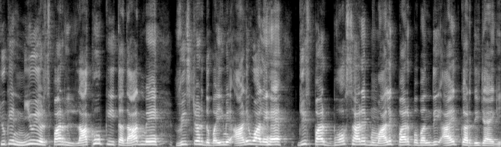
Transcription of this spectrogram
क्योंकि न्यू ईयर्स पर लाखों की तादाद में विजिटर दुबई में आने वाले हैं, जिस पर बहुत सारे ममालिक पर पाबंदी आयद कर दी जाएगी।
